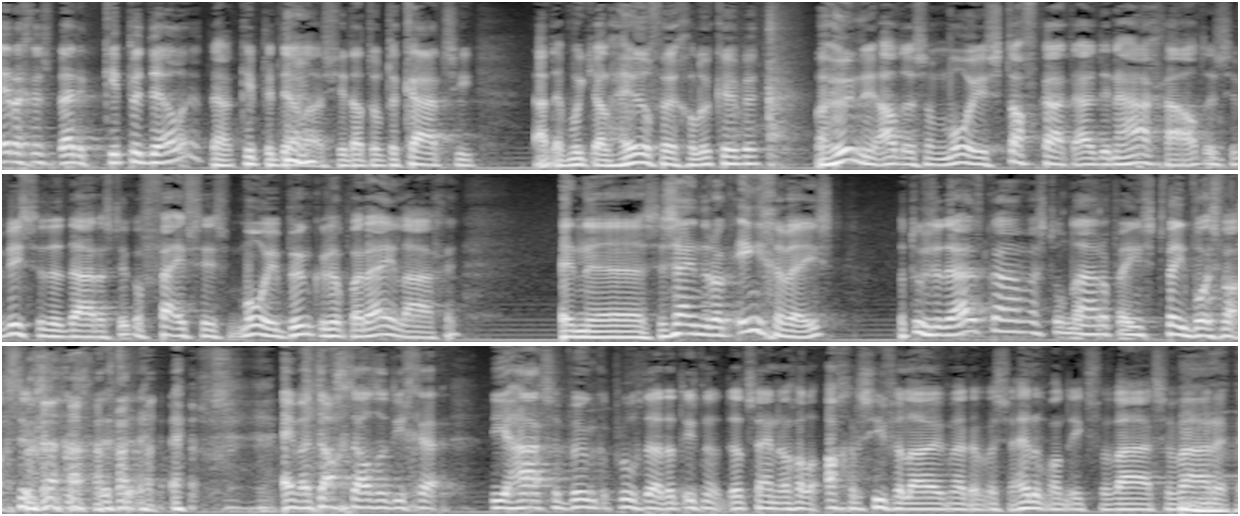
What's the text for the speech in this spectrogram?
Ergens bij de Kippendellen. Nou, Kippendellen, als je dat op de kaart ziet ja, dan moet je al heel veel geluk hebben. Maar hun hadden zo'n mooie stafkaart uit Den Haag gehaald. En ze wisten dat daar een stuk of vijf, zes mooie bunkers op een rij lagen. En uh, ze zijn er ook in geweest. Maar toen ze eruit kwamen, stonden daar opeens twee boswachters. en we dachten altijd, die, die Haagse bunkerploeg... Dat, is, dat zijn nogal agressieve lui, maar daar was helemaal niks verwaard. Ze waren,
